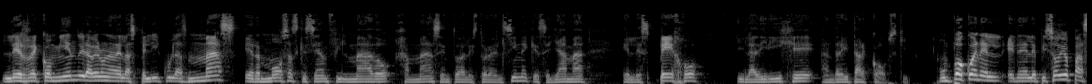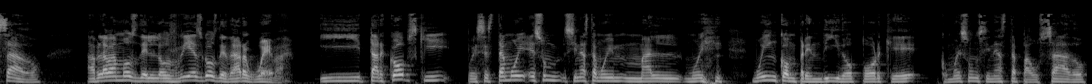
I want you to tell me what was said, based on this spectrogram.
les recomiendo ir a ver una de las películas más hermosas que se han filmado jamás en toda la historia del cine, que se llama El espejo y la dirige Andrei Tarkovsky. Un poco en el, en el episodio pasado hablábamos de los riesgos de dar hueva. Y Tarkovsky, pues está muy, es un cineasta muy mal, muy, muy incomprendido porque como es un cineasta pausado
